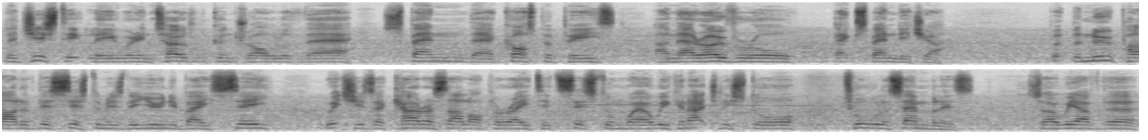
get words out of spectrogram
logistically we're in total control of their spend, their cost per piece, and their overall expenditure. But the new part of this system is the Unibase C, which is a carousel operated system where we can actually store tool assemblies. So we have the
